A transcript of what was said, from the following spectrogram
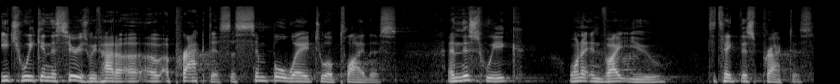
each week in this series, we've had a, a, a practice, a simple way to apply this. And this week, I want to invite you to take this practice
